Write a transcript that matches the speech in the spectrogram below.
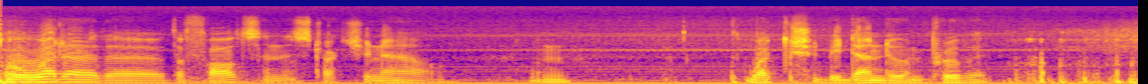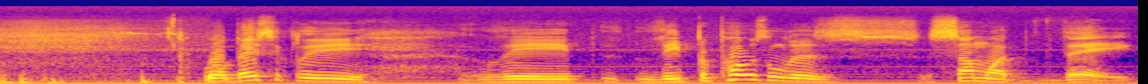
Well, what are the, the faults in the structure now? And what should be done to improve it? Well, basically, the the proposal is somewhat vague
